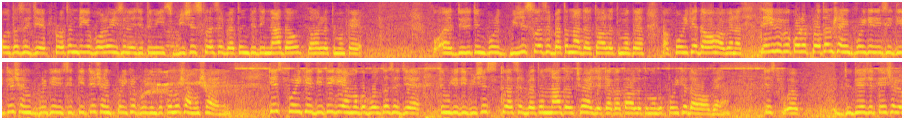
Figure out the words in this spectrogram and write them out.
বলতেছে যে, প্রথম দিকে বলা হয়েছিল যে, তুমি বিশেষ ক্লাসের বেতন যদি না দাও, তাহলে তোমাকে যদি তুমি বিশেষ ক্লাসের বেতন না দাও, তাহলে তোমাকে পরীক্ষা দেওয়া হবে না। তো এইভাবে করে প্রথম সাময়িক পরীক্ষা দিয়েছি, দ্বিতীয় সাময়িক পরীক্ষা দিয়েছি, তৃতীয় সাময়িক পরীক্ষা পর্যন্ত কোনো সমস্যা হয়নি। টেস্ট পরীক্ষা দিতে গিয়ে আমাকে বলতেছে যে, তুমি যদি বিশেষ ক্লাসের বেতন না দাও ছয় হাজার টাকা, তাহলে তোমাকে পরীক্ষা দেওয়া হবে না। টেস্ট দুই হাজার তেইশ সালে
